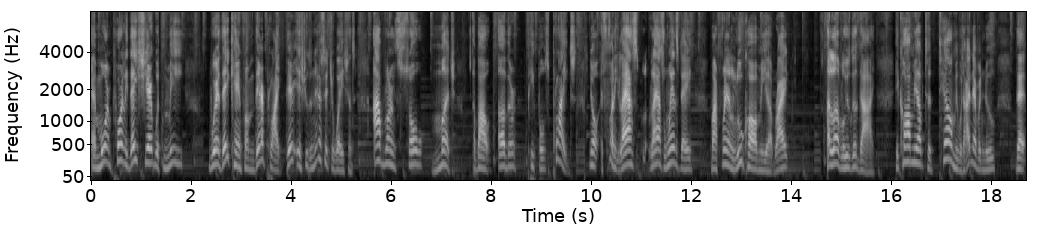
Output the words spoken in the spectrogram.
And more importantly, they shared with me where they came from, their plight, their issues, and their situations. I've learned so much about other people's plights. You know, it's funny. Last last Wednesday, my friend Lou called me up, right? I love Lou, he's a good guy. He called me up to tell me, which I never knew, that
